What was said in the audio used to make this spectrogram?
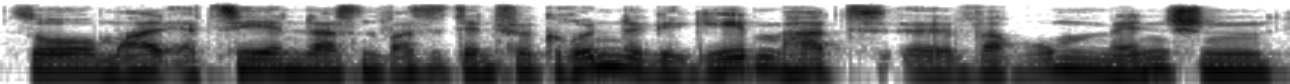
so mal erzählen lassen, was es denn für Gründe gegeben hat, äh, warum Menschen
